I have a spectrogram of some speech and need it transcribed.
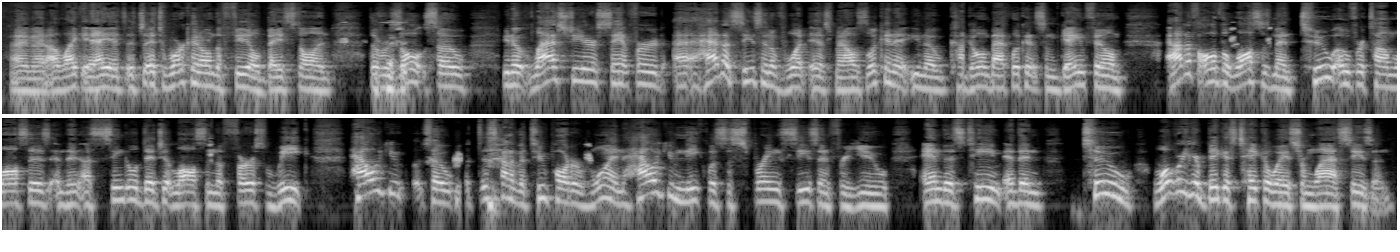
Hey man, I like it. Hey, it's it's, it's working on the field based on the results. so you know, last year Samford uh, had a season of what ifs. Man, I was looking at you know kind of going back looking at some game film. Out of all the losses, man, two overtime losses and then a single digit loss in the first week. How you so this kind of a two parter. One, how unique was the spring season for you and this team? And then two, what were your biggest takeaways from last season?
